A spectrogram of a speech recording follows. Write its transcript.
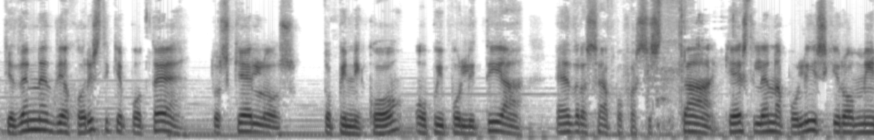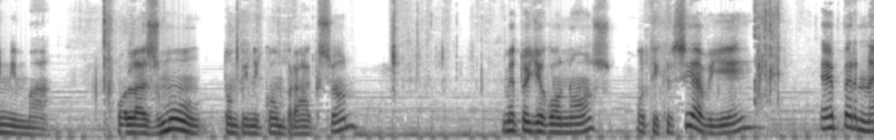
και δεν διαχωρίστηκε ποτέ το σκέλος το ποινικό όπου η πολιτεία έδρασε αποφασιστικά και έστειλε ένα πολύ ισχυρό μήνυμα κολασμού των ποινικών πράξεων με το γεγονός ότι η Χρυσή Αυγή έπαιρνε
